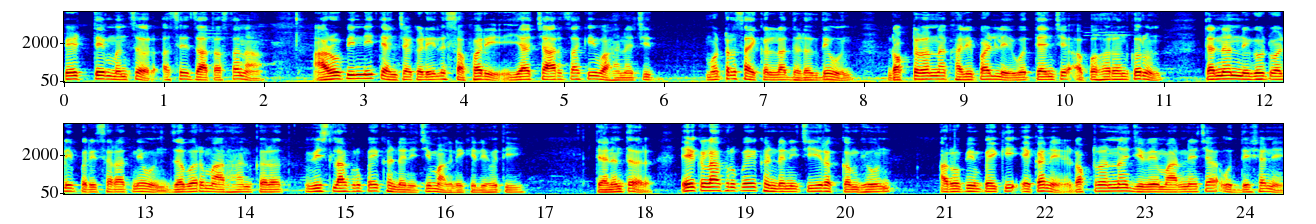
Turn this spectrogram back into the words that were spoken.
पेठ ते मंचर असे जात असताना आरोपींनी त्यांच्याकडील सफारी या चारचाकी वाहनाची मोटरसायकलला धडक देऊन डॉक्टरांना खाली पाडले व त्यांचे अपहरण करून त्यांना निघोटवाडी परिसरात नेऊन जबर मारहाण करत वीस लाख रुपये खंडणीची मागणी केली होती. त्यानंतर एक लाख रुपये खंडणीची रक्कम घेऊन आरोपींपैकी एकाने डॉक्टरांना जिवे मारण्याच्या उद्देशाने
